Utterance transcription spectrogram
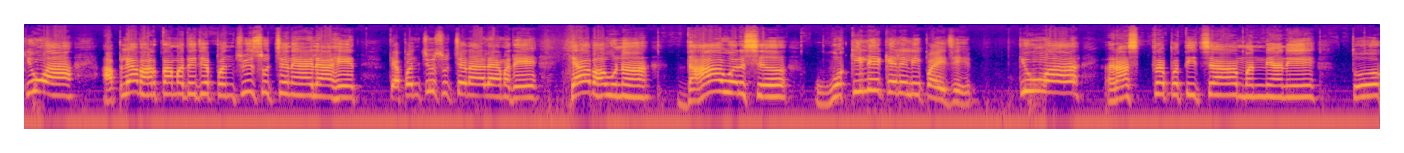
किंवा आपल्या भारतामध्ये जे पंचवीस उच्च न्यायालय आहेत त्या पंचवीस उच्च न्यायालयामध्ये ह्या भाऊनं दहा वर्ष वकिली केलेली पाहिजे. किंवा राष्ट्रपतीच्या म्हणण्याने तो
